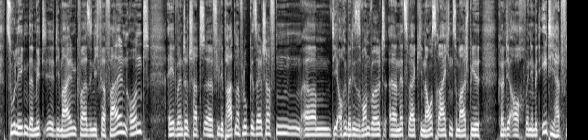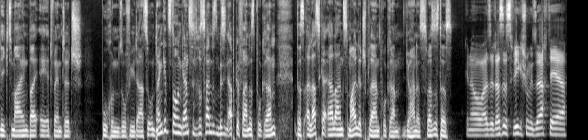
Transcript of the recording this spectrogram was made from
zulegen, damit äh, die Meilen quasi nicht verfallen. Und A-Advantage hat äh, viele Partnerfluggesellschaften, ähm, die auch über dieses One World äh, Netzwerk hinausreichen. Zum Beispiel könnt ihr auch, wenn ihr mit Etihad fliegt, Meilen bei A-Advantage Advantage buchen. So viel dazu. Und dann gibt es noch ein ganz interessantes, ein bisschen abgefahrenes Programm, das Alaska Airlines Mileage Plan Programm. Johannes, was ist das? Genau, also das ist, wie schon gesagt, der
